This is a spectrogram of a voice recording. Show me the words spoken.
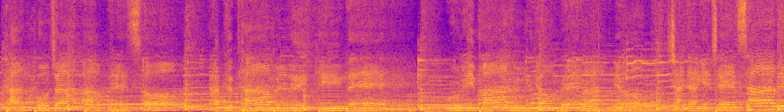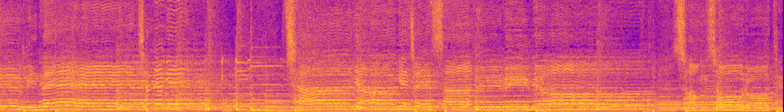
거룩한 보좌 앞에서 따뜻함을 느끼네. 우리 마음 경배하며 찬양의 제사드리네. 찬양의 찬양의 제사드리며 성소로 들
